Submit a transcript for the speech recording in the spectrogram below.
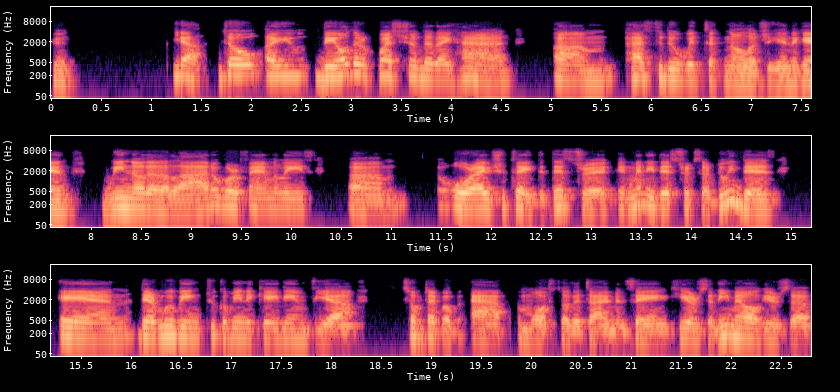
Good. Yeah. So I, the other question that I had um, has to do with technology. And again, we know that a lot of our families, um, or I should say the district, and many districts are doing this, and they're moving to communicating via some type of app most of the time and saying, here's an email, here's a,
